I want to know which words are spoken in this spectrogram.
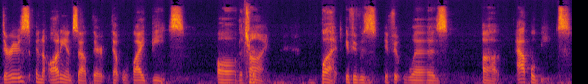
there is an audience out there that will buy Beats all the Sure. time. But if it was if it was uh, Apple Beats,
